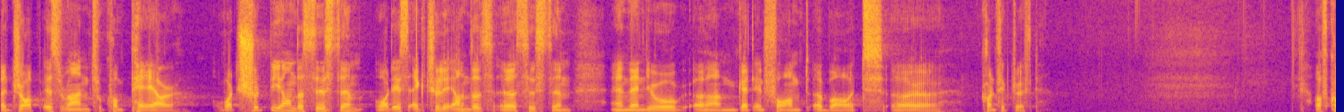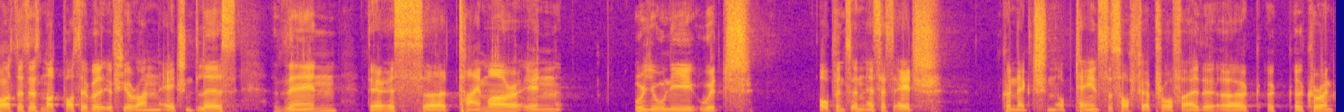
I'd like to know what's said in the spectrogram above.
a job is run to compare what should be on the system, what is actually on the uh, system, and then you um, get informed about uh, config drift. Of course, this is not possible if you run agentless. Then there is a timer in Uyuni which opens an SSH connection, obtains the software profile, the uh, current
